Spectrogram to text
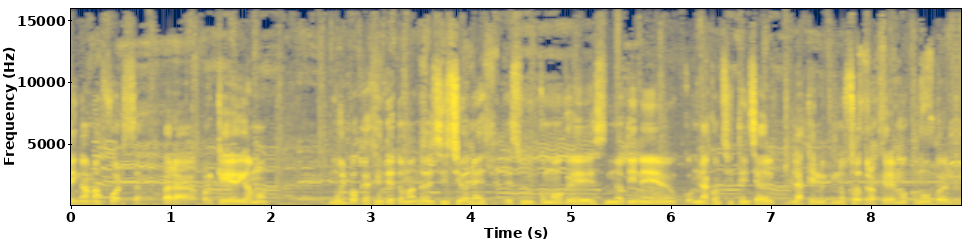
tenga más fuerza, para, porque digamos, muy poca gente tomando decisiones es un- como que es no tiene una consistencia de la que nosotros queremos como pueblo.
